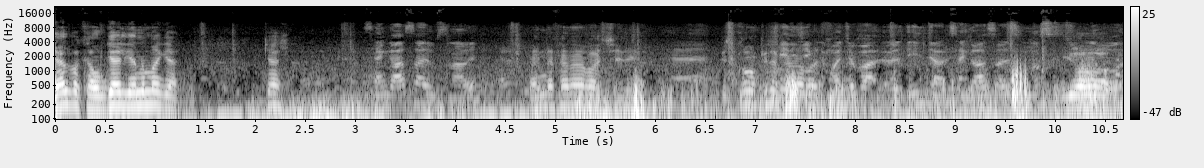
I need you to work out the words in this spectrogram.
Gel bakalım gel yanıma gel. Gel. Sen Galatasaray mısın abi? Ben de Fenerbahçeliyim. Biz komple Şey Fenerbahçe. acaba öyle deyince sen Galatasaraylısın nasıl? Yok yok.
